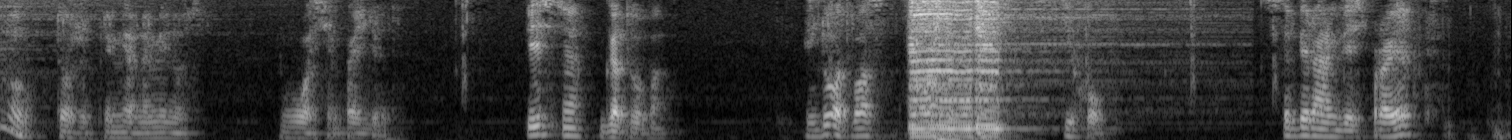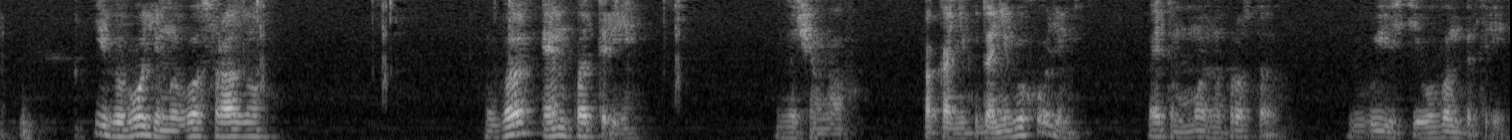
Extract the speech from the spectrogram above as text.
Ну, тоже примерно минус 8 пойдет. Песня готова. Жду от вас стихов. Собираем весь проект и выводим его сразу в MP3. Эм Зачем вам? Пока никуда не выходим, поэтому можно просто вывести его в MP3.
